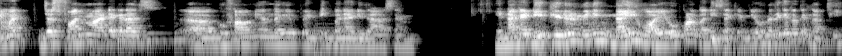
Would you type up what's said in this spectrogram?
એમાં જસ્ટ ફન માટે કદાચ ગુફાઓની અંદર એ પેઇન્ટિંગ બનાવી દીધા હશે એમ. એના કે ડીપ હિડન મિનિંગ નહીં હોય એવું પણ બની શકે એવું નથી કહેતો કે નથી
